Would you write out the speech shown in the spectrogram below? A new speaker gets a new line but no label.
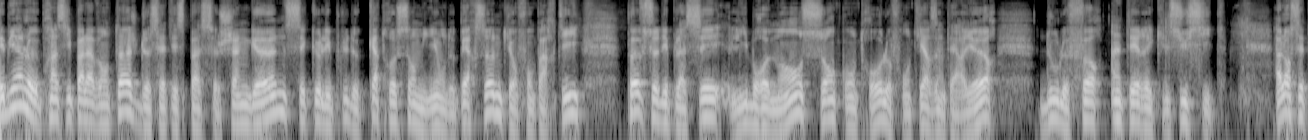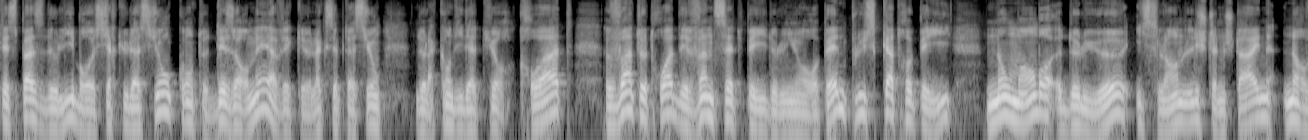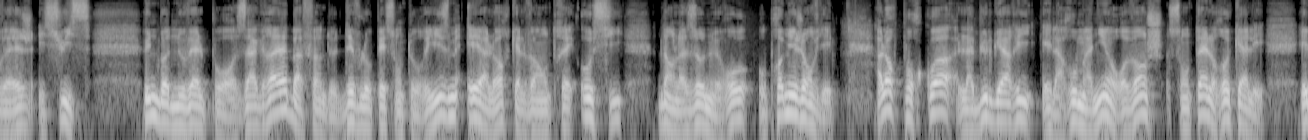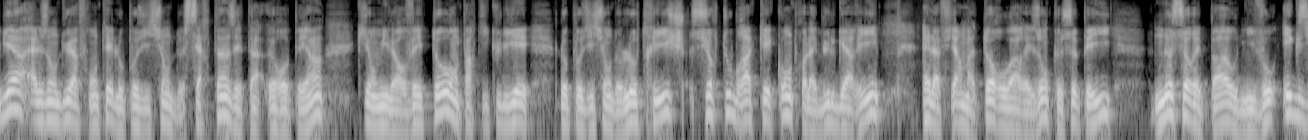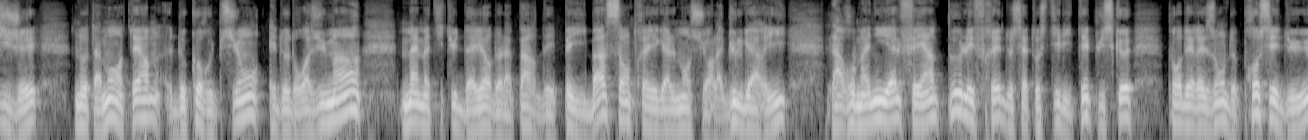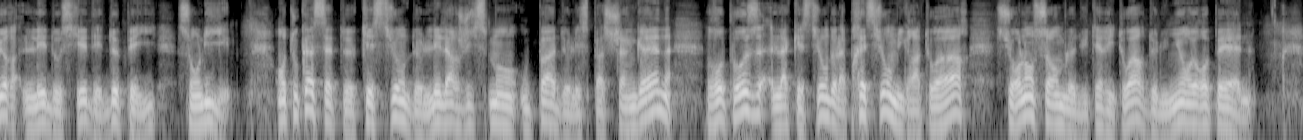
Eh le principal avantage de cet espace Schengen, c'est que les plus de 400 millions de personnes qui en font partie peuvent se déplacer librement, sans contrôle aux frontières intérieures, d'où le fort intérêt qu'il suscite. Alors cet espace de libre circulation compte désormais, avec l'acceptation de la candidature croate, 23 des 27 pays de l'Union européenne, plus 4 pays non membres de l'UE, Islande, Liechtenstein, Norvège et Suisse. Une bonne nouvelle pour Zagreb, afin de développer son tourisme et alors qu'elle va entrer aussi dans la zone euro au 1er janvier. Alors pourquoi la Bulgarie et la Roumanie en revanche sont-elles recalées? Eh bien, elles ont dû affronter l'opposition de certains États européens qui ont mis leur veto, en particulier l'opposition de l'Autriche, surtout braquée contre la Bulgarie. Elle affirme à tort ou à raison que ce pays ne serait pas au niveau exigé, notamment en termes de corruption et de droits humains. Même attitude d'ailleurs de la part des Pays-Bas, centrée également sur la Bulgarie. La Roumanie, elle, fait un peu les frais de cette hostilité puisque, pour des raisons de procédure, les dossiers des deux pays sont liés. En tout cas, cette question de l'élargissement ou pas de l'espace Schengen repose la question de la pression migratoire sur l'ensemble du territoire de l'Union européenne.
